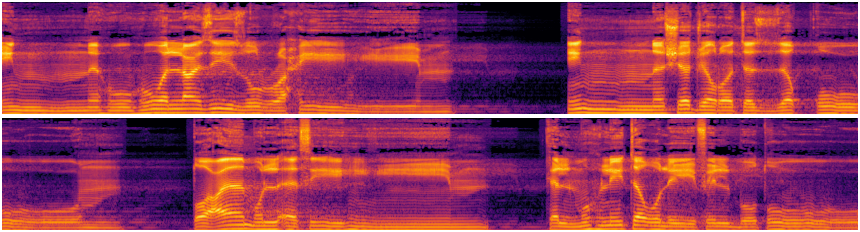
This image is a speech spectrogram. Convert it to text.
إنه هو العزيز الرحيم إن شجرة الزقوم طعام الأثيم كالمهل تغلي في البطون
